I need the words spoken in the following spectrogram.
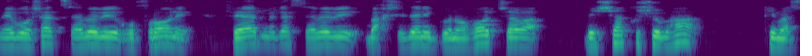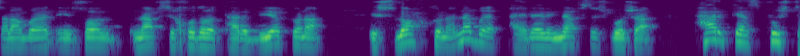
می‌باشد سبب غفران. شاید میگه سبب بخشیدن گناهات شوه به شک و شبهه که مثلا باید انسان نفس خود را تربیه کنه اصلاح کنه. نباید پیروی نفسش باشه. هر کس پشت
